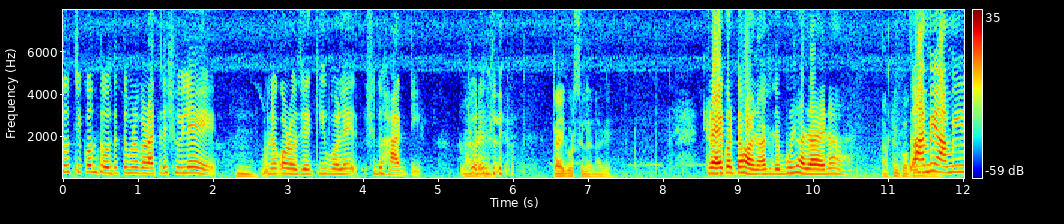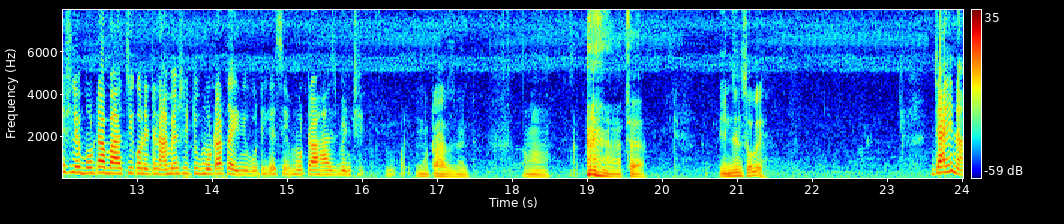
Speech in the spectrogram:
তো চিকন তো ওদের তো মনে করো রাত্রে শুইলে মনে করো যে কি বলে শুধু হাড্ডি। জোরে। গেলে ট্রাই করছিলেন আগে? ট্রাই করতে হয় না আসলে বোঝা যায় না। আপনি কত আমি আমি আসলে মোটা বা চিকন এটা না আমি আসলে একটু মোটাটাই নিব ঠিক আছে? মোটা হাজবেন্ড মোটা হাজবেন্ড আচ্ছা। ইঞ্জিন চলে? জানি না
